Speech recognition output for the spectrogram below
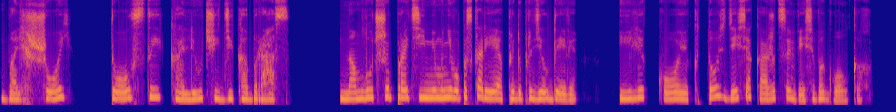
Большой, толстый, колючий дикобраз. «Нам лучше пройти мимо него поскорее», — предупредил Дэви. Или кое-кто здесь окажется весь в иголках.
